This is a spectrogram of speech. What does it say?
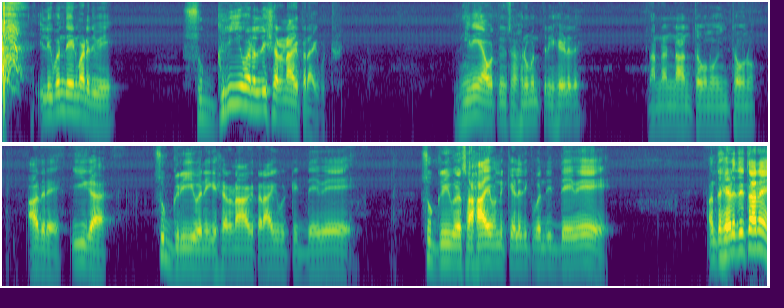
ಇಲ್ಲಿಗೆ ಬಂದು ಏನು ಮಾಡಿದ್ವಿ? ಸುಗ್ರೀವನಲ್ಲಿ ಶರಣಾಗತರಾಗಿಬಿಟ್ವಿ. ನೀನೇ ಯಾವತ್ತಿನ ದಿವಸ ಹನುಮಂತನಿಗೆ ಹೇಳಿದೆ, ನನ್ನಣ್ಣ ಅಂಥವನು, ಇಂಥವನು. ಆದರೆ ಈಗ ಸುಗ್ರೀವನಿಗೆ ಶರಣಾಗತರಾಗಿಬಿಟ್ಟಿದ್ದೇವೆ. ಸುಗ್ರೀವನ ಸಹಾಯವನ್ನು ಕೇಳೋದಕ್ಕೆ ಬಂದಿದ್ದೇವೆ ಅಂತ ಹೇಳಿದೆ ತಾನೇ.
